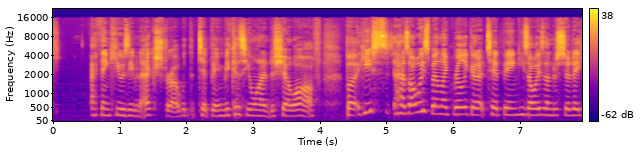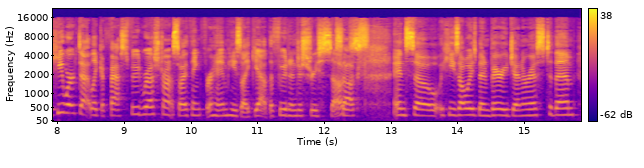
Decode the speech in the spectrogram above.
I think he was even extra with the tipping because he wanted to show off. But he has always been like really good at tipping. He's always understood it. He worked at like a fast food restaurant, so I think for him, he's like, yeah, the food industry sucks. Sucks. And so he's always been very generous to them.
